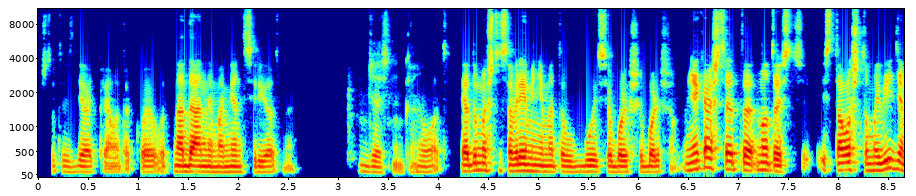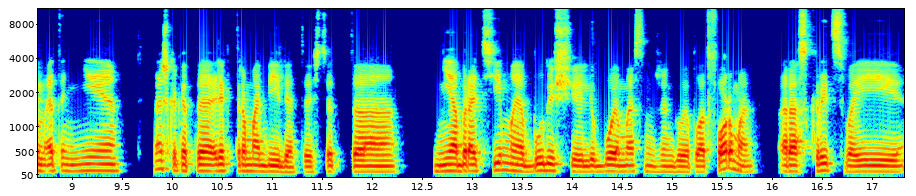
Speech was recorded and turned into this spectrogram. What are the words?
что-то сделать прямо такое вот на данный момент серьезно. Ясненько. Вот. Я думаю, что со временем это будет все больше и больше. Мне кажется, это, ну, то есть из того, что мы видим, это не, знаешь, как это электромобили, то есть это необратимое будущее любой мессенджинговой платформы раскрыть свои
